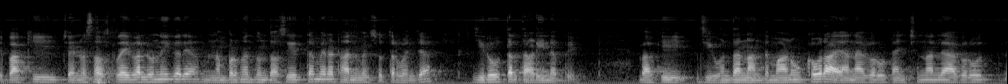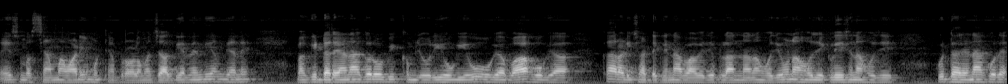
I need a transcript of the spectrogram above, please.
ਤੇ ਬਾਕੀ ਚੈਨਲ ਸਬਸਕ੍ਰਾਈਬ ਕਰ ਲਿਓ, ਨਹੀਂ ਕਰਿਆ ਨੰਬਰ ਮੈਂ ਤੁਹਾਨੂੰ ਦੱਸ ਦਿੱਤਾ, ਮੇਰਾ 98153 04390 ਬਾਕੀ ਜੀਵਨ ਦਾ ਆਨੰਦ ਮਾਣੋ, ਘਬਰਾਇਆ ਨਾ ਕਰੋ ਟੈਨਸ਼ਨ ਨਾ ਲਿਆ ਕਰੋ, ਇਹ ਸਮੱਸਿਆਵਾਂ ਮਾੜੀਆਂ ਮੋਟੀਆਂ ਪ੍ਰੋਬਲਮਾਂ ਚੱਲਦੀਆਂ ਰਹਿੰਦੀਆਂ ਹੁੰਦੀਆਂ ਨੇ। ਬਾਕੀ ਡਰਿਆ ਨਾ ਕਰੋ ਵੀ ਕਮਜ਼ੋਰੀ ਹੋ ਗਈ, ਉਹ ਹੋ ਗਿਆ, ਵਾਹ ਹੋ ਗਿਆ, ਘਰ ਵਾਲੀ ਛੱਡ ਕੇ ਨਾ ਵਗ ਜੇ, ਫਲਾਨਾ ਨਾ ਹੋ ਜੇ, ਉਹ ਨਾ ਹੋ ਜੇ, ਕਲੇਸ਼ ਨਾ ਹੋ ਜੇ। ਕੋਈ ਡਰਿਆ ਨਾ ਕਰੇ-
